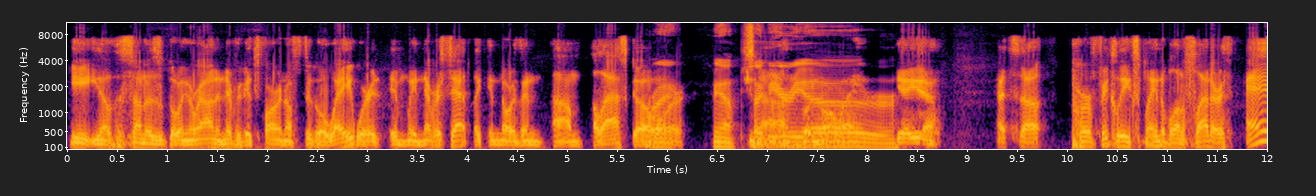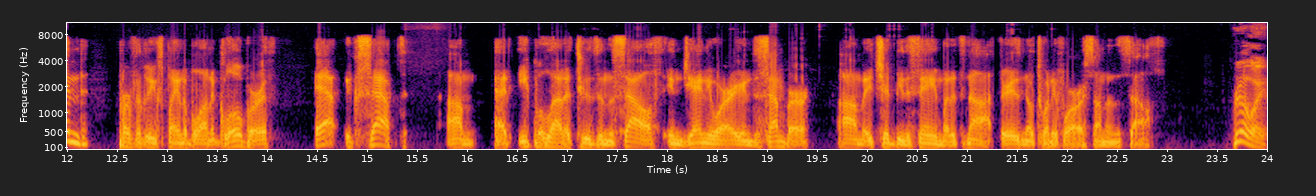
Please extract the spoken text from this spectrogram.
you, you know the sun is going around and never gets far enough to go away, where it, it may never set, like in northern um, Alaska Right. or Yeah, You know, Siberia or Norway. or Yeah, yeah. That's uh, perfectly explainable on a flat Earth and perfectly explainable on a globe Earth, except um, at equal latitudes in the south in January and December. Um, it should be the same, but it's not. There is no 24 hour sun in the south. really,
